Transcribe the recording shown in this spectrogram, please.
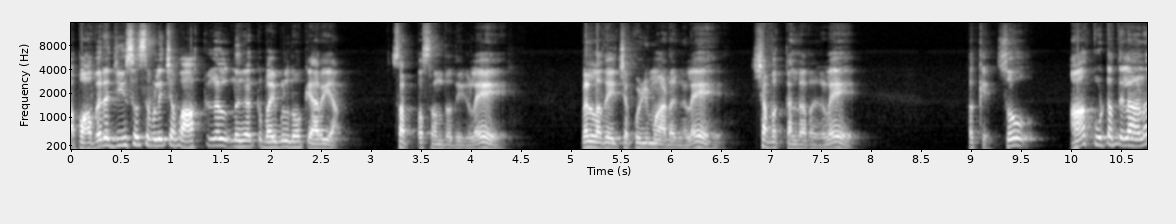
അപ്പോൾ അവരെ ജീസസ് വിളിച്ച വാക്കുകൾ നിങ്ങൾക്ക് ബൈബിൾ നോക്കി അറിയാം. സർപ്പസന്തതികളെ വെള്ളതേച്ച കുഴിമാടങ്ങളെ ശവക്കല്ലറകളെ. ഓക്കെ സോ ആ കൂട്ടത്തിലാണ്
